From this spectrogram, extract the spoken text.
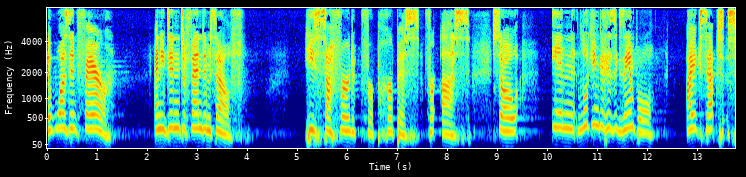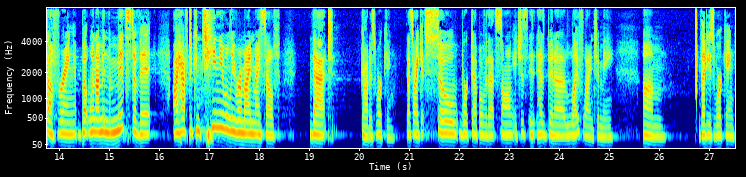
It wasn't fair. And he didn't defend himself. He suffered for purpose for us. So, in looking to his example, I accept suffering, but when I'm in the midst of it, I have to continually remind myself that God is working. That's why I get so worked up over that song. It just it has been a lifeline to me um, that He's working.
